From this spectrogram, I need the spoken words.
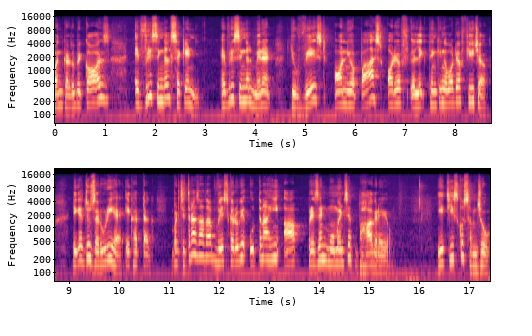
बंद कर दो because every single second every single minute you waste on your past और your like thinking about your future ठीक है, जो ज़रूरी है एक हद तक। बट जितना ज़्यादा आप वेस्ट करोगे, उतना ही आप प्रेजेंट मोमेंट से भाग रहे हो। ये चीज़ को समझो।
